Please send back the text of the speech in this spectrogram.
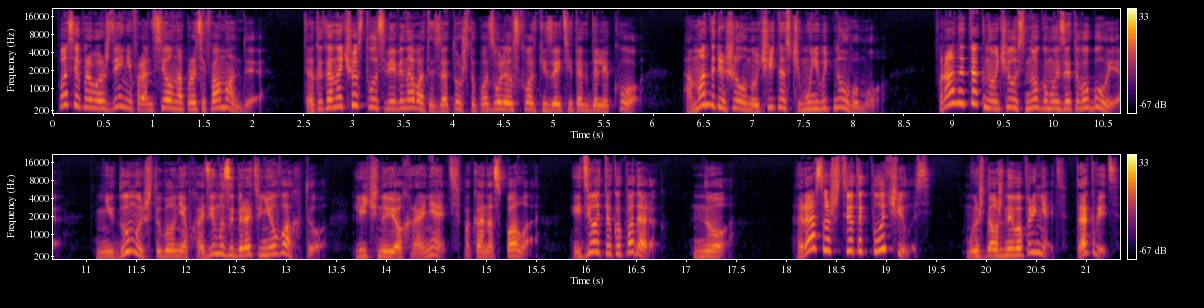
После провождения Фран сел напротив Аманды. Так как она чувствовала себя виноватой за то, что позволила схватке зайти так далеко, Аманда решила научить нас чему-нибудь новому. Фран и так научилась многому из этого боя. Не думаю, что было необходимо забирать у нее вахту, лично ее охранять, пока она спала, и делать такой подарок. Но... Раз уж все так получилось, мы же должны его принять, так ведь?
